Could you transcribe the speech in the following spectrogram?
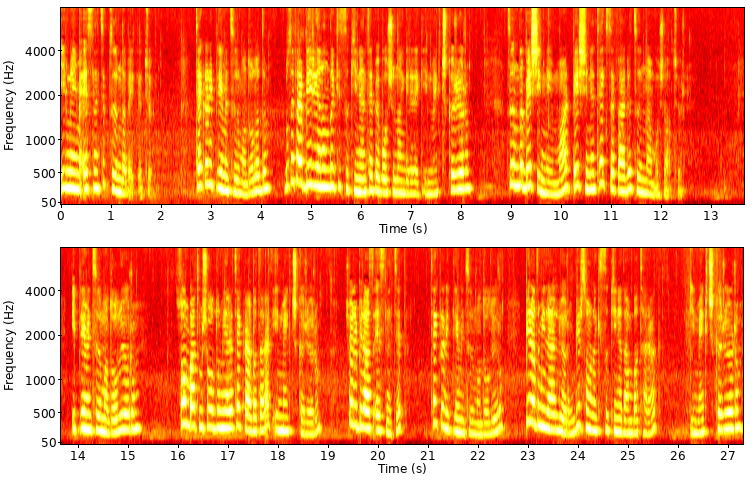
İlmeğimi esnetip tığımda bekletiyorum. Tekrar ipliğimi tığıma doladım. Bu sefer bir yanındaki sık iğnenin tepe boşluğundan girerek ilmek çıkarıyorum. Tığımda 5 ilmeğim var. 5'ini tek seferde tığımdan boşaltıyorum. İpliğimi tığıma doluyorum. Son batmış olduğum yere tekrar batarak ilmek çıkarıyorum. Şöyle biraz esnetip tekrar ipliğimi tığıma doluyorum. Bir adım ilerliyorum. Bir sonraki sık iğneden batarak ilmek çıkarıyorum.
